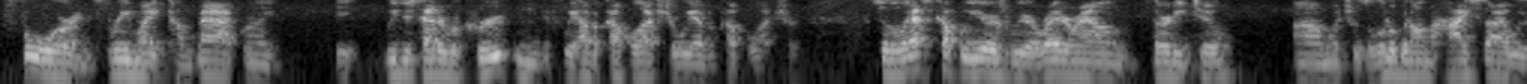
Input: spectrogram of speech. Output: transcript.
four and three might come back. We're like, it, we just had to recruit, and if we have a couple extra, we have a couple extra. So the last couple years, we were right around 32, um, which was a little bit on the high side. We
